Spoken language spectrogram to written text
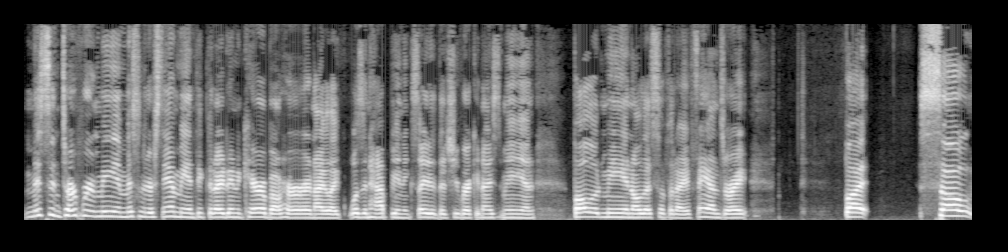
misinterpret me and misunderstand me and think that I didn't care about her and I like wasn't happy and excited that she recognized me and followed me and all that stuff that I have fans, right? But so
